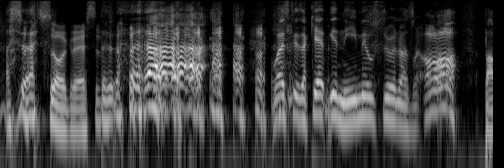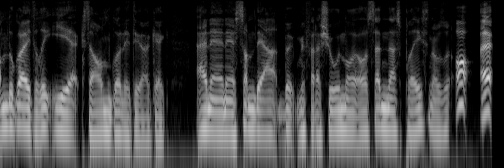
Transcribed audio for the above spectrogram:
That's So aggressive. well, it's because I kept getting the emails through, and I was like, oh, but I'm not going to delete you because I'm going to do a gig. And then uh, somebody booked me for a show, and like, I was in this place, and I was like, oh, eh,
